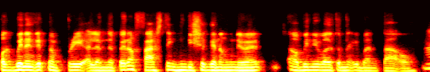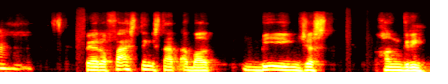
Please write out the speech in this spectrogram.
Pag binanggit ng pray, alam na. Pero fasting, hindi siya ganang uh, biniwelcome ng ibang tao. Mhm. Pero fasting is not about being just hungry.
